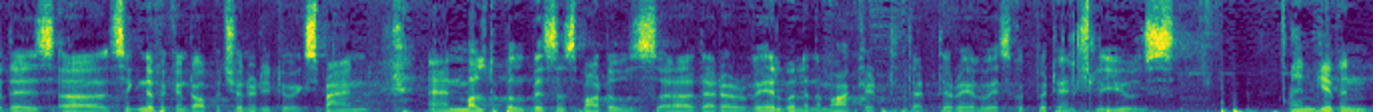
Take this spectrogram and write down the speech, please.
there's a significant opportunity to expand and multiple business models uh, that are available in the market that the railways could potentially use. And given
